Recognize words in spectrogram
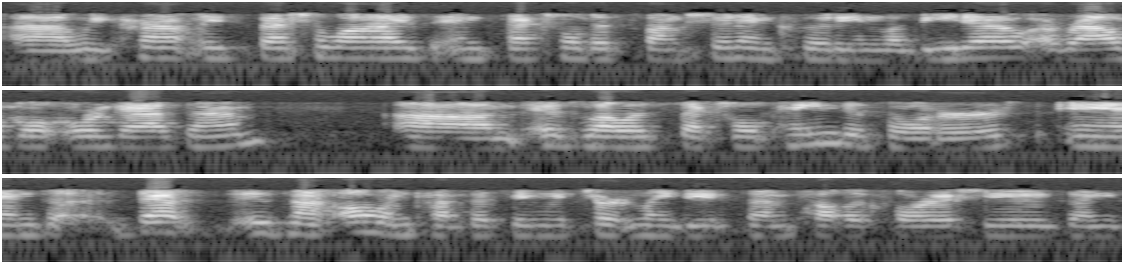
uh, we currently specialize in sexual dysfunction, including libido, arousal, orgasm, um, as well as sexual pain disorders. And that is not all encompassing. We certainly do some pelvic floor issues and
